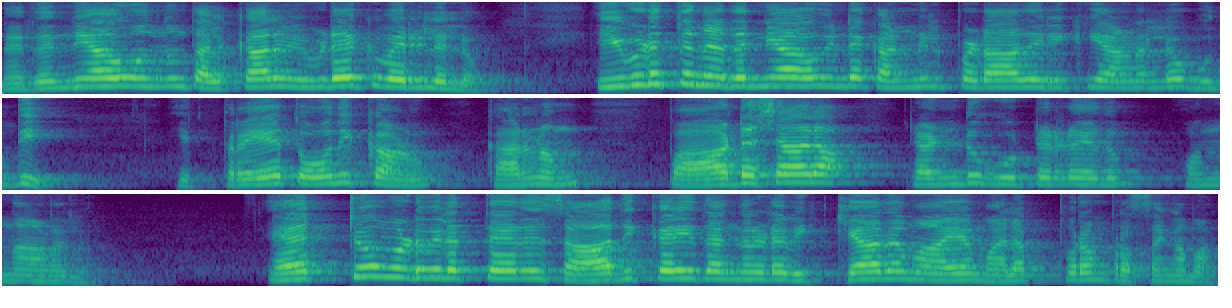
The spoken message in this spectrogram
നെതന്യാഹു ഒന്നും തൽക്കാലം ഇവിടേക്ക് വരില്ലല്ലോ. ഇവിടുത്തെ നെതന്യാഹുവിന്റെ കണ്ണിൽ പെടാതിരിക്കുകയാണല്ലോ ബുദ്ധി. ഇത്രയേ തോന്നിക്കാണൂ. കാരണം പാഠശാല രണ്ടു കൂട്ടരുടേതും ഒന്നാണല്ലോ. ഏറ്റവും ഒടുവിലത്തേത് സാദിക്കലി തങ്ങളുടെ വിഖ്യാതമായ മലപ്പുറം പ്രസംഗമാണ്.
